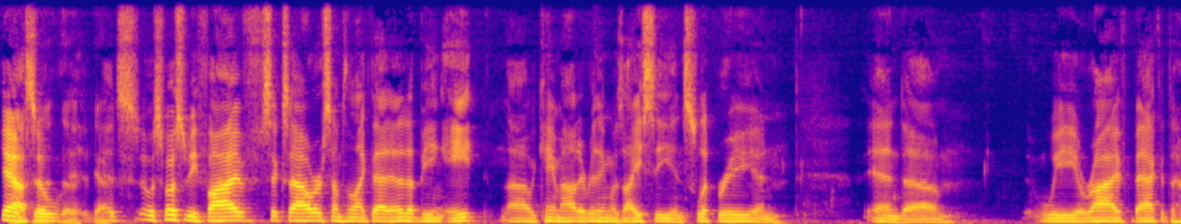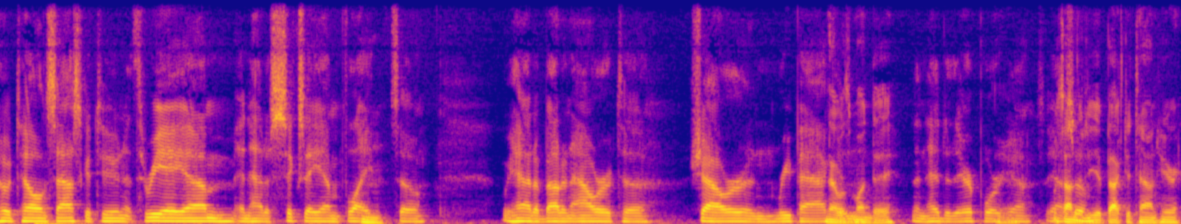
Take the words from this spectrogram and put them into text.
yeah. So the- the- yeah. it's it was supposed to be five six hours, something like that. It ended up being eight. Uh, we came out, everything was icy and slippery, and and um, we arrived back at the hotel in Saskatoon at 3 a.m. and had a 6 a.m. flight. Mm. So we had about an hour to shower and repack. That was Monday. Then head to the airport. Yeah. What yeah. time so, did you get back to town here?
